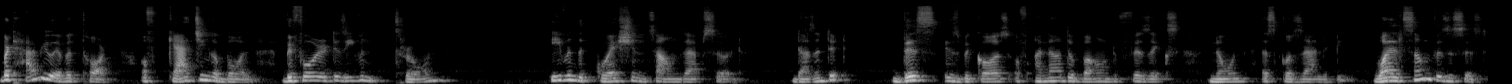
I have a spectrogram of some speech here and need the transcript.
But have you ever thought of catching a ball before it is even thrown? Even the question sounds absurd, doesn't it? This is because of another bound of physics known as causality. While some physicists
